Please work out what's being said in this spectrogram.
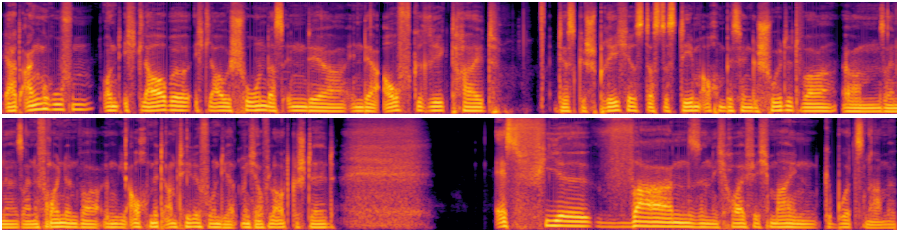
Er hat angerufen und ich glaube, ich glaube schon, dass in der, in der Aufgeregtheit des Gespräches, dass das dem auch ein bisschen geschuldet war. Ähm, seine, seine Freundin war irgendwie auch mit am Telefon, die hat mich auf laut gestellt. Es fiel wahnsinnig häufig mein Geburtsname,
